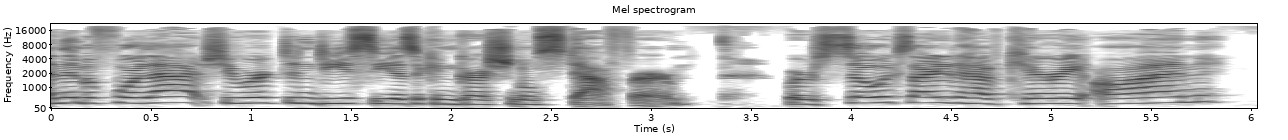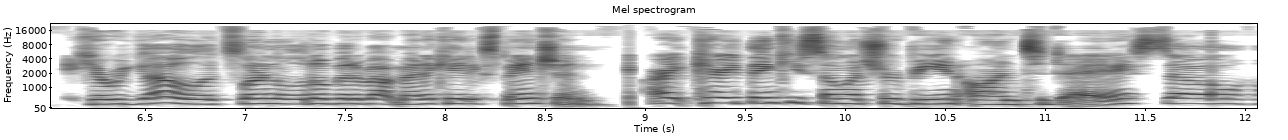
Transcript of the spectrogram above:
And then before that, she worked in DC as a congressional staffer. We're so excited to have Kari on. Here we go. Let's learn a little bit about Medicaid expansion. All right, Kari, thank you so much for being on today. So,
